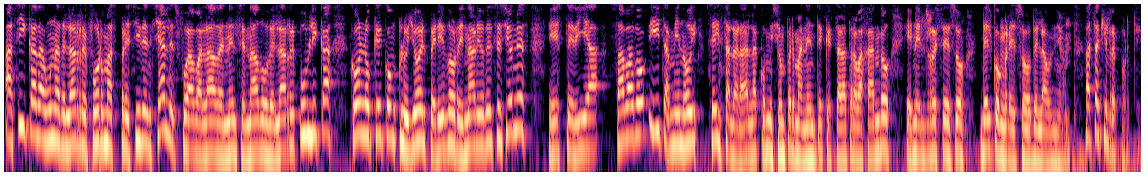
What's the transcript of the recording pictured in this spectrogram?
Así, cada una de las reformas presidenciales fue avalada en el Senado de la República, con lo que concluyó el periodo ordinario de sesiones este día sábado y también hoy se instalará la comisión permanente que estará trabajando en el receso del Congreso de la Unión. Hasta aquí el reporte.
